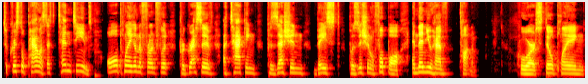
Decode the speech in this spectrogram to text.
to Crystal Palace. That's 10 teams, all playing on the front foot, progressive, attacking, possession based positional football. And then you have Tottenham who are still playing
